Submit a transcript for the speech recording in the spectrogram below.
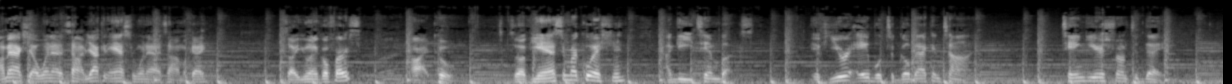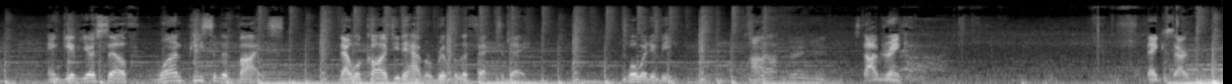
I'm actually I went out of time. Y'all can answer one at a time, okay? So you want to go first? All right, cool. So if you answer my question, I give you 10 bucks. If you're able to go back in time 10 years from today and give yourself one piece of advice that will cause you to have a ripple effect today, what would it be? Stop drinking. Stop drinking. Thank you, sir.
